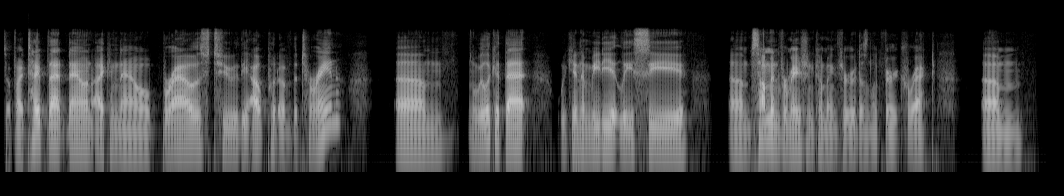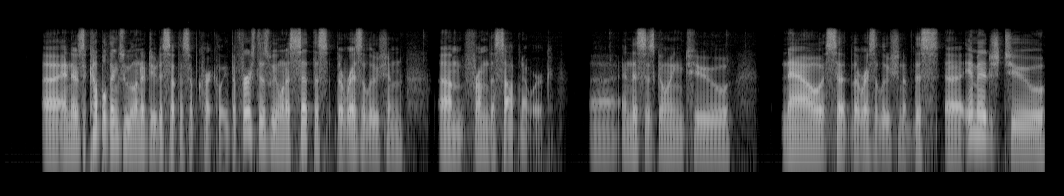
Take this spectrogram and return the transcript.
So if I type that down, I can now browse to the output of the terrain. Um, when we look at that, we can immediately see um, some information coming through. It doesn't look very correct. Um, uh, and there's a couple things we want to do to set this up correctly. The first is we want to set this, the resolution um, from the SOP network. Uh, and this is going to now set the resolution of this uh, image to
